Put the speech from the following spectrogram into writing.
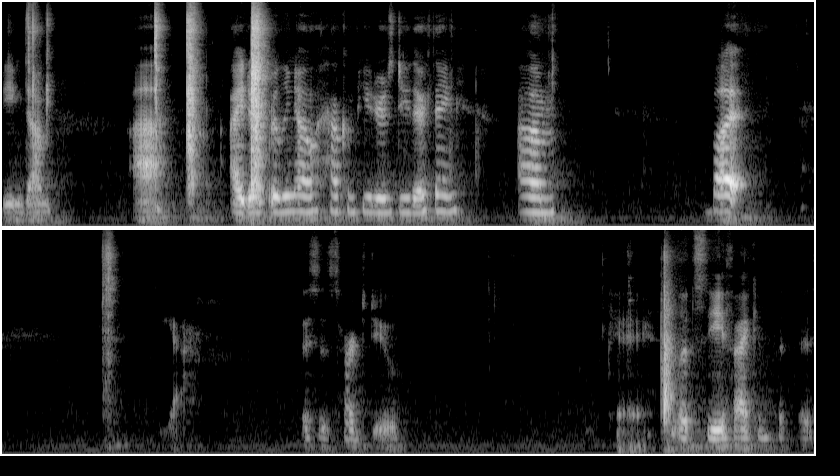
being dumb. Uh, I don't really know how computers do their thing. Um, but, yeah, this is hard to do. Okay, let's see if I can put this.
